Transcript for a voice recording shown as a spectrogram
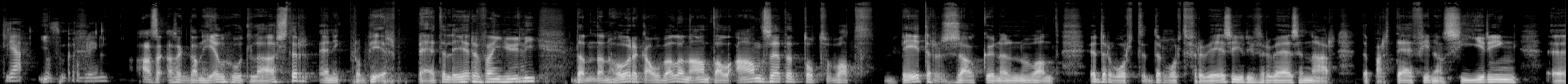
ja, dat is een probleem als, als ik dan heel goed luister en ik probeer bij te leren van jullie, dan, dan hoor ik al wel een aantal aanzetten tot wat beter zou kunnen. Want er wordt, er wordt verwezen, jullie verwijzen naar de partijfinanciering, eh,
